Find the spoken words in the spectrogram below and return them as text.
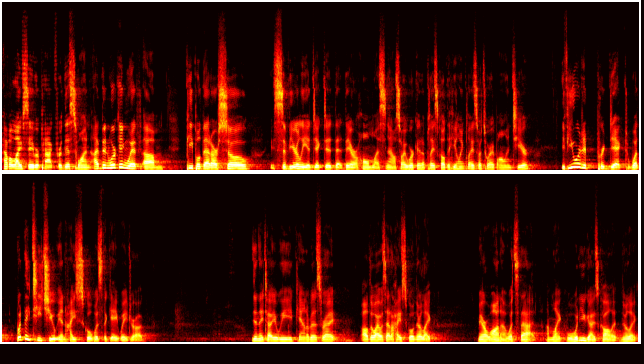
have a lifesaver pack for this one. I've been working with um, people that are so severely addicted that they are homeless now. So I work at a place called the Healing Place, that's where I volunteer. If you were to predict what, what they teach you in high school was the gateway drug, didn't they tell you weed, cannabis, right? Although I was at a high school and they're like, marijuana, what's that? I'm like, well, what do you guys call it? And they're like,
